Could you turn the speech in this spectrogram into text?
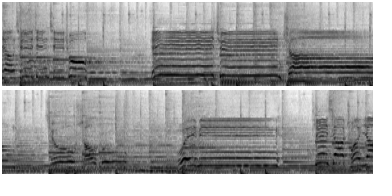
疆，七进七出，敌军长，救少主，为民天下传扬。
